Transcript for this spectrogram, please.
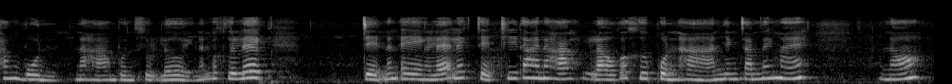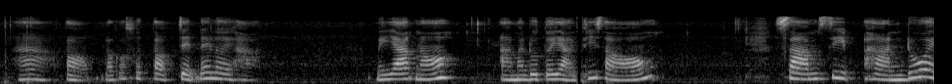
ข้างบนนะคะ บนสุดเลย นั่นก็คือเลข 7 นั่นเอง และเลข 7 ที่ได้นะคะ เราก็คือผลหารยังจำได้ไหมเนาะอ่าตอบ แล้วก็คือตอบ 7 ได้เลยค่ะ ไม่ยากเนาะอ่ามาดูตัวอย่างที่ 2 30 หารด้วย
